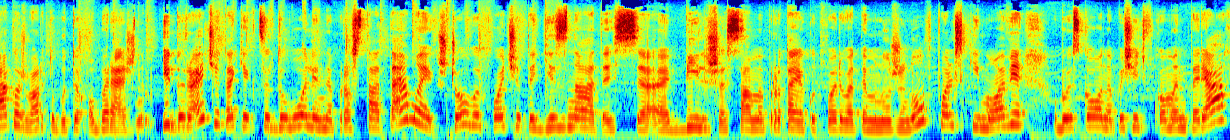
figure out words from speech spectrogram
також варто бути обережним. І до речі, так як це доволі непроста тема, якщо ви хочете дізнатися е, більше саме про те, як утворювати множину в польській мові, обов'язково напишіть в коментарях.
